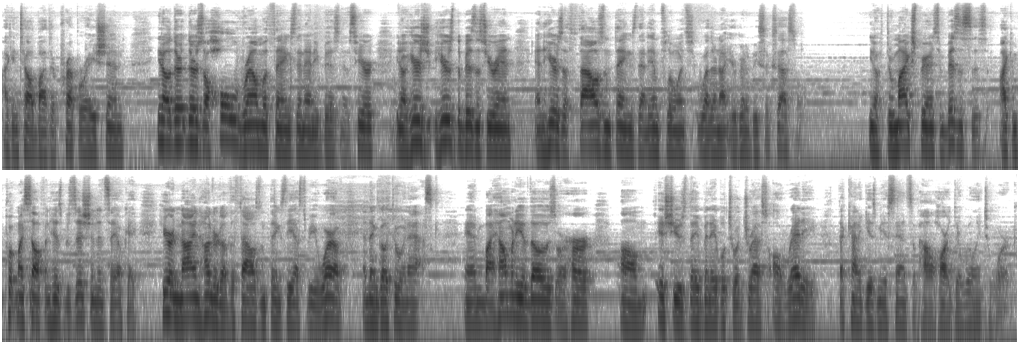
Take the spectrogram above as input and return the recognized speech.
I can tell by their preparation. You know, there, there's a whole realm of things in any business. Here, you know, here's here's the business you're in, and here's a thousand things that influence whether or not you're going to be successful. You know, through my experience in businesses, I can put myself in his position and say, okay, here are 900 of the thousand things he has to be aware of, and then go through and ask. And by how many of those or her um, issues they've been able to address already, that kind of gives me a sense of how hard they're willing to work.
